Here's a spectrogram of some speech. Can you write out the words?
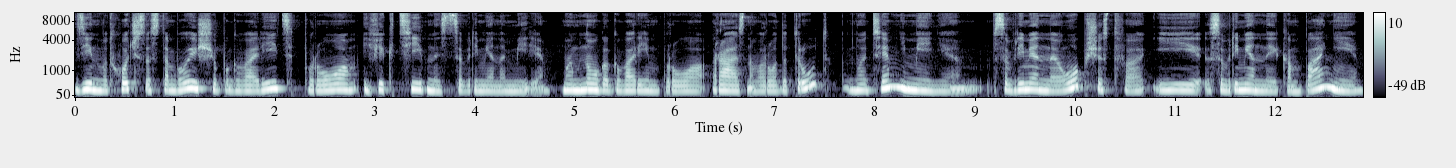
Зин, вот хочется с тобой еще поговорить про эффективность в современном мире. Мы много говорим про разного рода труд, но тем не менее современное общество и современные компании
